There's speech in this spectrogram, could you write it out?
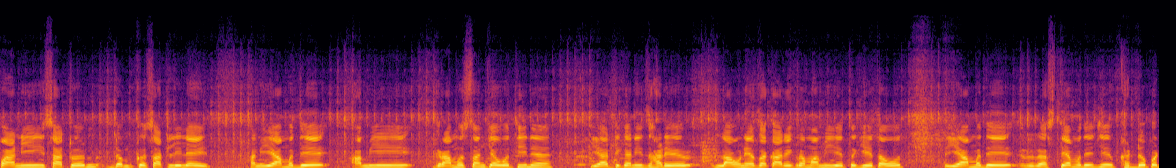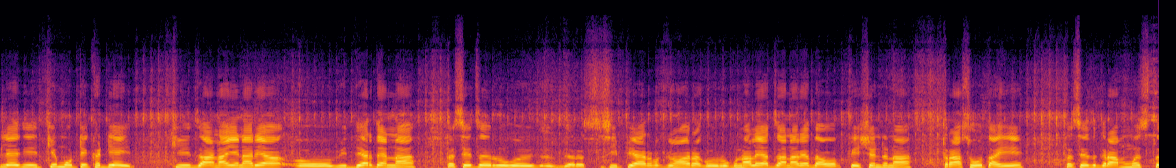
पाणी साठून डमकं साठलेले आहेत. आणि यामध्ये आम्ही ग्रामस्थांच्या वतीनं या ठिकाणी झाडे लावण्याचा कार्यक्रम आम्ही येतं घेत आहोत. यामध्ये रस्त्यामध्ये जे खड्डे पडले आहेत इतके मोठे खड्डे आहेत की जाणा येणाऱ्या विद्यार्थ्यांना तसेच रु जर सी पी आर किंवा रग- रुग्णालयात जाणाऱ्या दवा पेशंटना त्रास होत आहे. तसेच ग्रामस्थ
